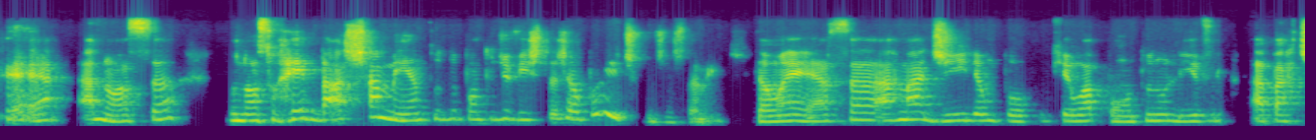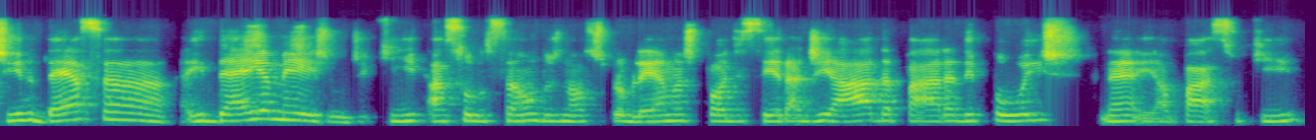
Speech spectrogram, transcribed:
é a nossa o nosso rebaixamento do ponto de vista geopolítico, justamente. Então, é essa armadilha um pouco que eu aponto no livro, a partir dessa ideia mesmo de que a solução dos nossos problemas pode ser adiada para depois, né, ao passo que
